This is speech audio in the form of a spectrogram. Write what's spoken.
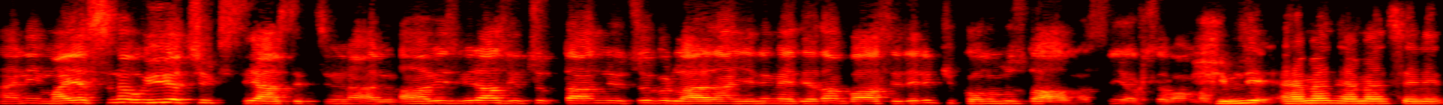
hani mayasına uyuyor Türk siyasetinin abi. Ama biz biraz YouTube'dan, YouTuber'lardan, yeni medyadan bahsedelim ki konumuz dağılmasın. Yoksa bambaşka bir şey. Şimdi hemen hemen seni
